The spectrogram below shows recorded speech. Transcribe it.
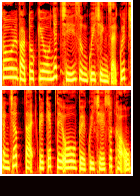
Seoul và Tokyo nhất trí dừng quy trình giải quyết tranh chấp tại WTO về quy chế xuất khẩu.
